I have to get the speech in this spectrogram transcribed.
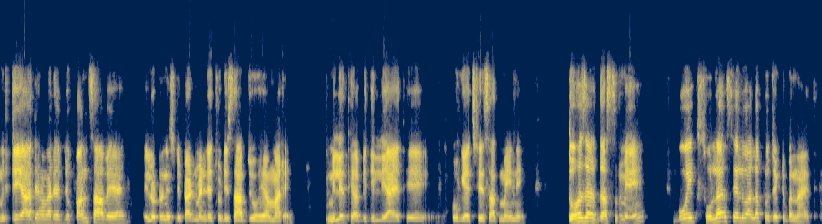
मुझे याद है हमारे जो पंत साहब है इलेक्ट्रॉनिक्स डिपार्टमेंट एचओडी साहब जो है हमारे मिले थे, अभी दिल्ली आए थे, हो गया छह सात महीने 2010 में वो एक सोलर सेल वाला प्रोजेक्ट बनाए थे।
